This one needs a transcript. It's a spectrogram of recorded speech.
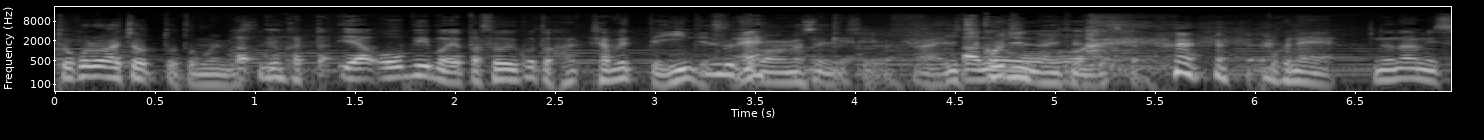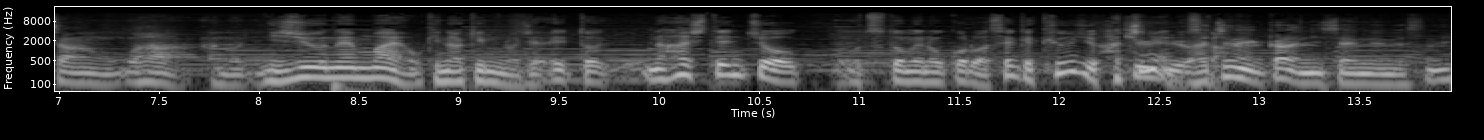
ところがちょっとと思います、ね、よかった。いや OB もやっぱそういうこと喋っていいんですね。思いませんよそれは、はい、一個人の意見ですから。僕ね野波さんはあの20年前沖縄勤務の時代、えっと、那覇支店長をお務めの頃は1998年ですか？98年から2000年ですね、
